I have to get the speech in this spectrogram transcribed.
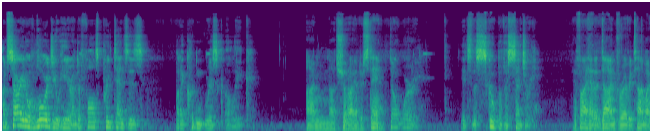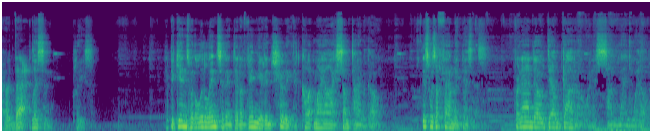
I'm sorry to have lured you here under false pretenses, but I couldn't risk a leak. I'm not sure I understand. Don't worry. It's the scoop of the century. If I had a dime for every time I heard that. Listen, please. It begins with a little incident at a vineyard in Chile that caught my eye some time ago. This was a family business. Fernando Delgado and his son Manuel.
